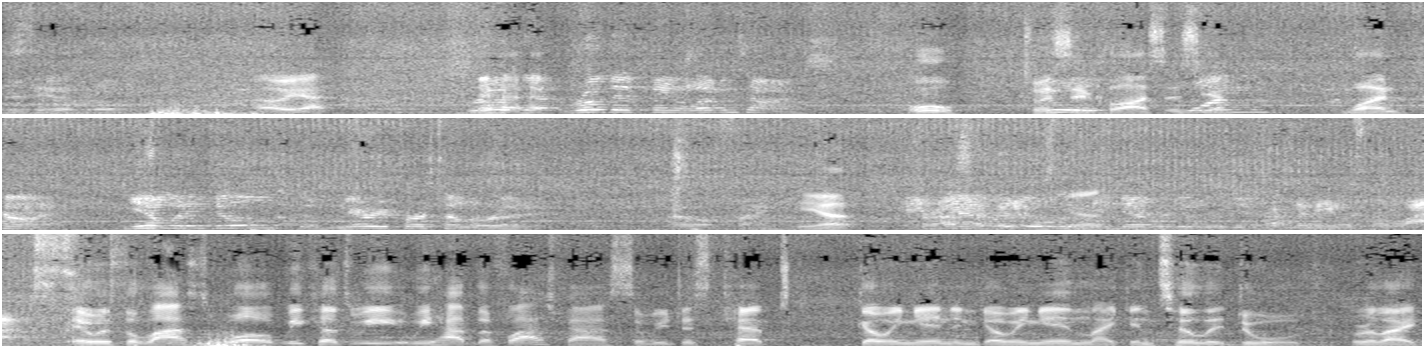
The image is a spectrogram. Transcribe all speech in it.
Let's do it. Oh yeah. Rode, rode, that, rode that thing 11 times. Oh, Twisted Dueled Colossus. One Yeah. One. time. You know when it duels? The very first time I rode it. Oh, fine. Yep. For us, I think it dueled was, Yeah. it, never dueled again. I think it was the last. It was the last. Well, because we we had the flash pass, so we just kept going in and going in like until it dueled. We were like,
